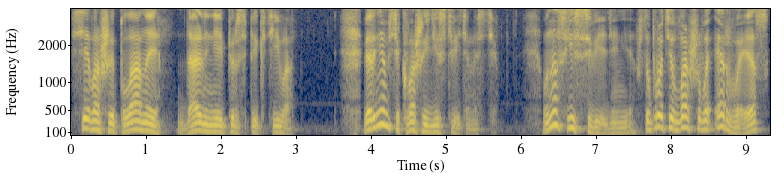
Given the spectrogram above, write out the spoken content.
Все ваши планы — дальняя перспектива. Вернемся к вашей действительности. У нас есть сведения, что против вашего РВС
